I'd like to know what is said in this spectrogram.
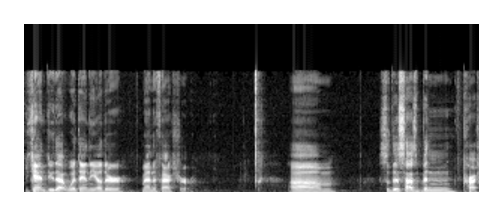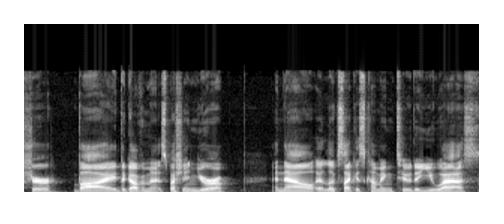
You can't do that with any other manufacturer. Um, so this has been pressure by the government, especially in Europe, and now it looks like it's coming to the US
